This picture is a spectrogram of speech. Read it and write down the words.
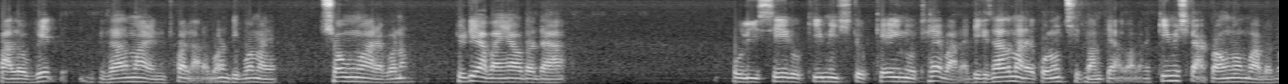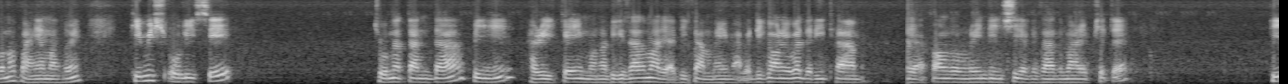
ပါလိုဗစ်ကစားသမားတွေထွက်လာတယ်ပေါ့နော်ဒီပွဲမှာရှုံးသွားတယ်ပေါ့နော်။ဒုတိယပိုင်းရောက်တော့ဒါ ပိုလီဆေတို့ကီမစ်တို့ကိန်းတို့ထဲပါတယ်ဒီကစားသမားတွေအကုန်လုံးခြေသွမ်းပြသွားပါတယ်ကီမစ်ကအကောင်းဆုံးပါပဲဘောနော်ဘိုင်ယန်မှာဆိုရင်ကီမစ်အိုလီဆေဂျိုနာတန်ဒါပြီးရင်ဟရီကိန်းပေါ့နော်ဒီကစားသမားတွေအဓိကမိုင်းပါပဲဒီကောင်တွေပဲသတိထားမယ်အကောင်းဆုံး rating ရှိတဲ့ကစားသမားတွေဖြစ်တယ်ဒီ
